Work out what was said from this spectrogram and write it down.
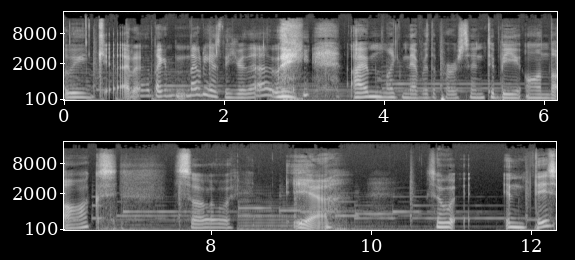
Like like nobody has to hear that. Like I'm like never the person to be on the aux. So yeah. So in this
